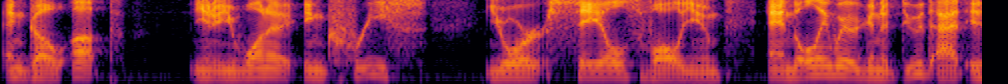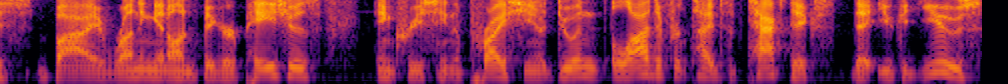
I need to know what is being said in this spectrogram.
and go up. You know, you want to increase your sales volume. And the only way you're going to do that is by running it on bigger pages, increasing the price, you know, doing a lot of different types of tactics that you could use.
